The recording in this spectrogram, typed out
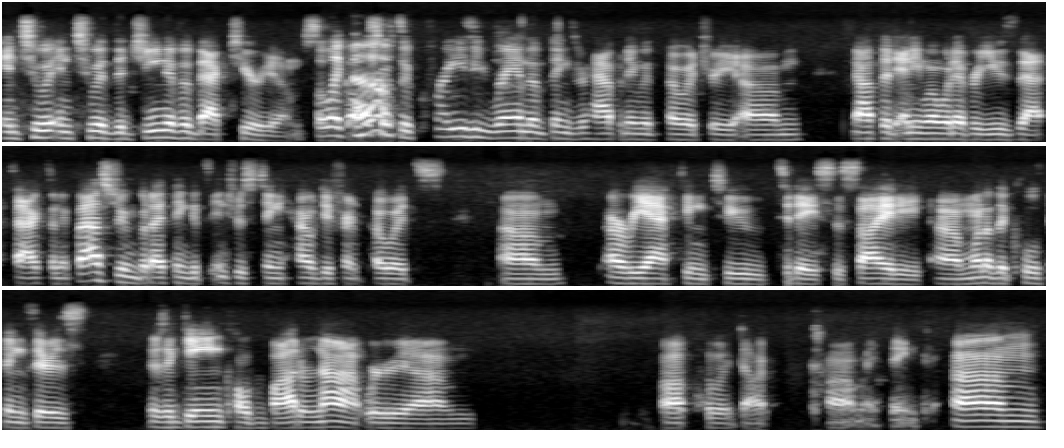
into into the gene of a bacterium. So like all oh. sorts of crazy random things are happening with poetry. Um, not that anyone would ever use that fact in a classroom, but I think it's interesting how different poets um, are reacting to today's society. Um, one of the cool things there's there's a game called Bot or Not where um, botpoet.com I think um,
